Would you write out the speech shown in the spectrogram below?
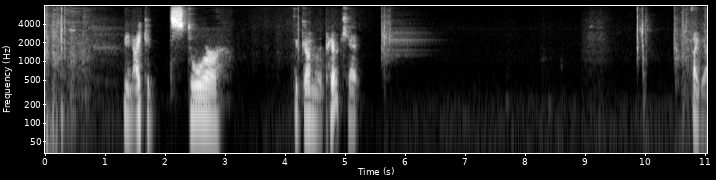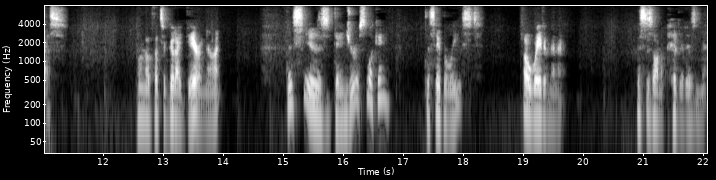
I mean, I could store the gun repair kit. I guess. I don't know if that's a good idea or not. This is dangerous looking, to say the least. Oh, wait a minute. This is on a pivot, isn't it?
